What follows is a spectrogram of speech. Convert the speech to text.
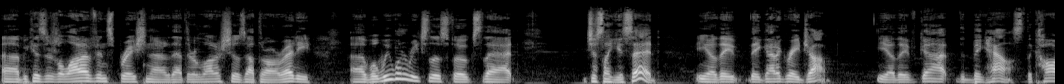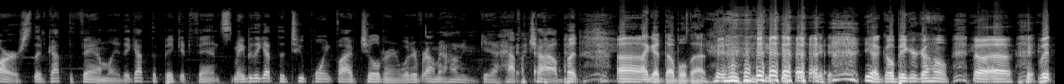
uh, because there's a lot of inspiration out of that. There are a lot of shows out there already, uh, but we want to reach those folks that, just like you said, you know they they got a great job. You know, they've got the big house, the cars, they've got the family, they got the picket fence, maybe they got the 2.5 children, whatever. I mean, I don't even get half a child, but, um, I got double that. yeah, go big or go home. No, uh, but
